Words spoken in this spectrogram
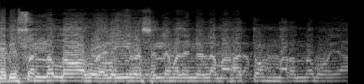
നബിസല്ലാഹു അലൈ വസല്ലമതങ്ങളുടെ മഹത്വം മറന്നുപോയാ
